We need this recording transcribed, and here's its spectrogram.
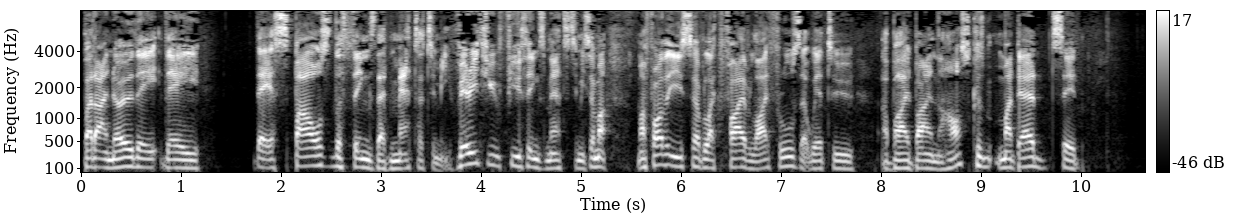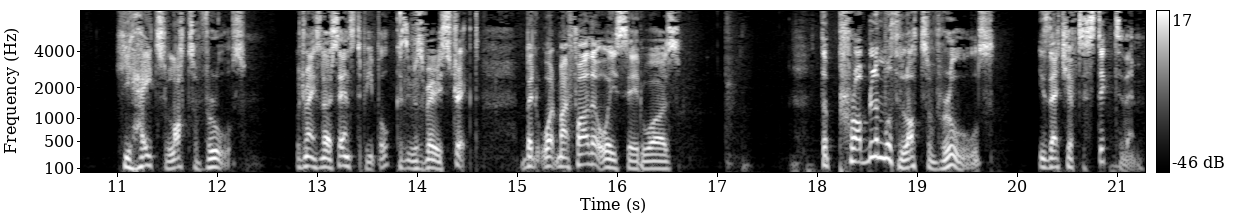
but I know they, they, they espouse the things that matter to me. Very few, few things matter to me. So my, my father used to have like five life rules that we had to abide by in the house because my dad said he hates lots of rules, which makes no sense to people because he was very strict. But what my father always said was the problem with lots of rules is that you have to stick to them.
